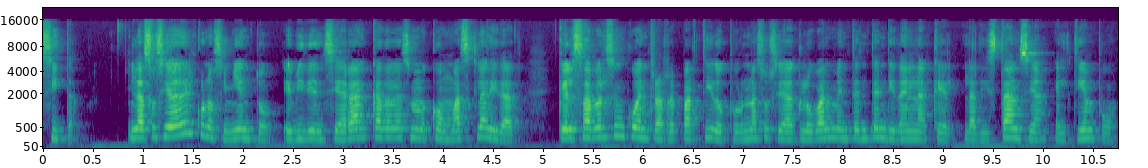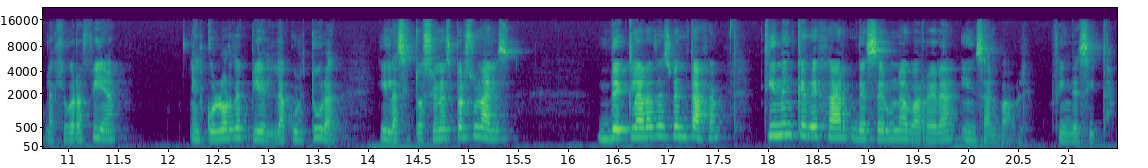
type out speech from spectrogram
Cita. La sociedad del conocimiento evidenciará cada vez con más claridad que el saber se encuentra repartido por una sociedad globalmente entendida en la que la distancia, el tiempo, la geografía, el color de piel, la cultura y las situaciones personales de clara desventaja tienen que dejar de ser una barrera insalvable. Fin de cita.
